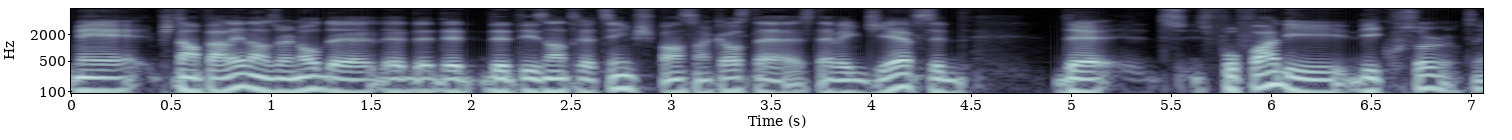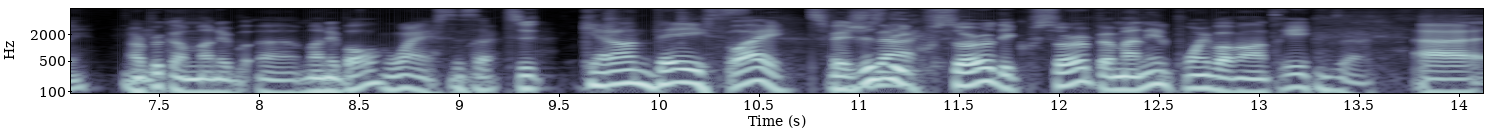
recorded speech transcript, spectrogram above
Mais, puis, t'en parlais dans un autre de, de- de- de- de tes entretiens, puis je pense encore c'était c'était avec. C'est tu- Il faut faire des, des coups sûrs, tu sais. Un Mm. peu comme Money- euh, Moneyball. Ouais, c'est ça. Tu, Get on base. ouais, tu fais juste des coups sûrs, des coups sûrs, puis à un moment donné, le point va rentrer. Exact. Euh,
